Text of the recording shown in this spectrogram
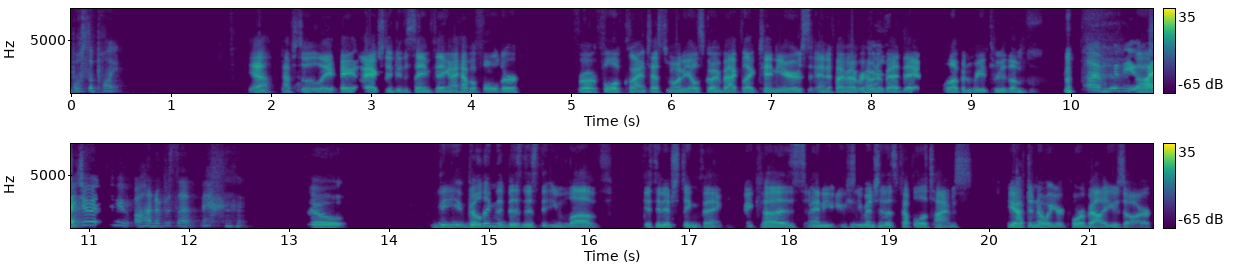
what's the point? Yeah, absolutely. I, I actually do the same thing. I have a folder for full of client testimonials going back like 10 years. And if I'm ever having a bad day, I pull up and read through them. I'm with you. Um, I do it too, 100%. so the building the business that you love it's an interesting thing because, and you, you mentioned this a couple of times, you have to know what your core values are,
